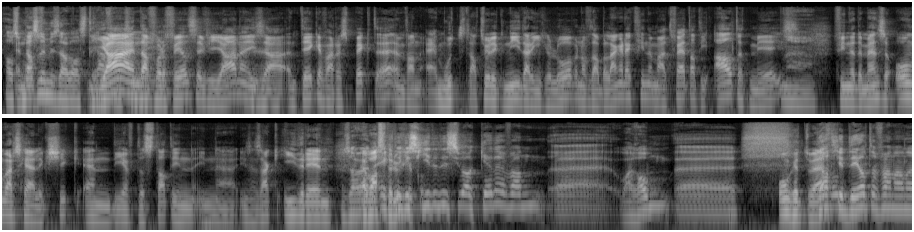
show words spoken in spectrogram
Als En dat- moslim is dat wel straf. ja, en dat voor veel Sevillanen is dat een teken van respect. Hè? En van, hij moet natuurlijk niet daarin geloven of dat belangrijk vinden, maar het feit dat hij altijd mee is, Ja. vinden de mensen onwaarschijnlijk chic. En die heeft de stad in, in, eh, in zijn zak. Iedereen Zou hij was echt de geschiedenis wel kennen van eh, waarom dat ongetwijfeld. gedeelte van, van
